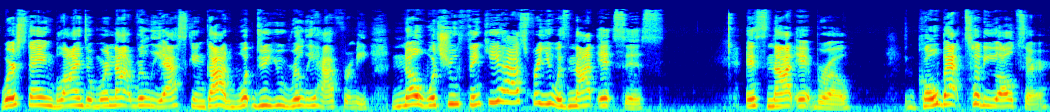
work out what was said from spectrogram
We're staying blind and we're not really asking God, what do you really have for me? No, what you think He has for you is not it, sis. It's not it, bro. Go back to the altar.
